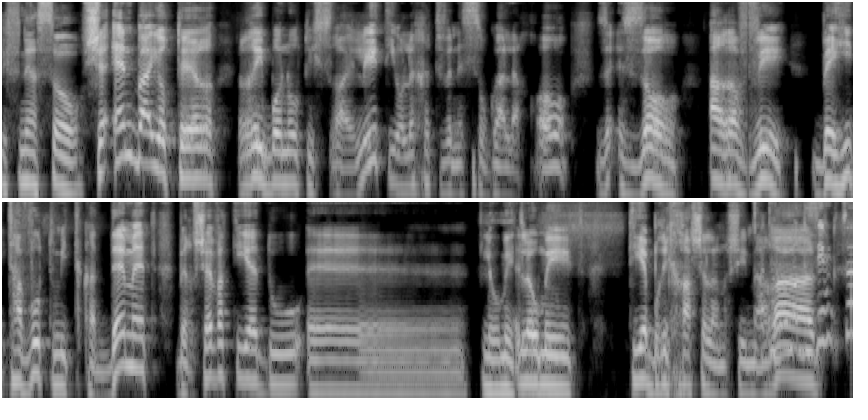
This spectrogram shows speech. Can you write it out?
לפני עשור, שאין בה יותר ריבונות ישראלית, היא הולכת ונסוגה לאחור, זה אזור ערבי בהתהוות מתקדמת, באר שבע תהיה דו אה, לאומית. לאומית, תהיה בריחה של אנשים אתה לא מערד. מגזים קצת?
